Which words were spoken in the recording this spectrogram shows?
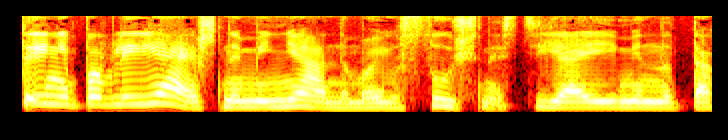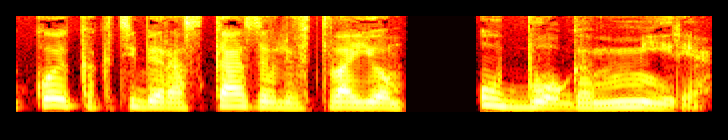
Ты не повлияешь на меня, на мою сущность. Я именно такой, как тебе рассказывали в твоем убогом мире.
